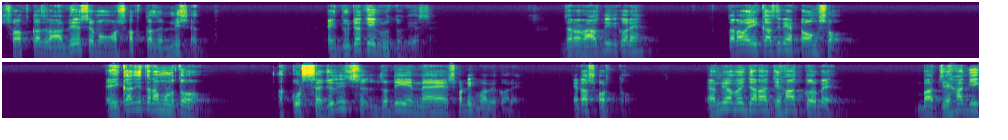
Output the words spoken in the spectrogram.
সৎ কাজের আদেশ এবং অসৎ কাজের নিষেধ। এই দুইটাকেই গুরুত্ব দিয়েছে। যারা রাজনীতি করে, তারাও এই কাজেরই একটা অংশ। এই কাজই তারা মূলত করছে, যদি যদি ন্যায় সঠিকভাবে করে। এটা শর্ত। এমনিভাবে যারা জেহাদ করবে বা জেহাদি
